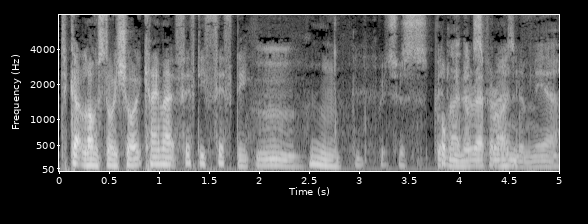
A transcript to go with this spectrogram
to cut a long story short, it came out 50 50, hmm. which was bit probably like the surprising. referendum, yeah.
